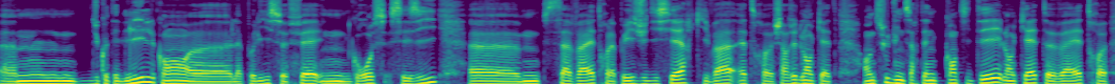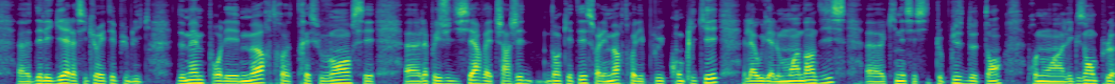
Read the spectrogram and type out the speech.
euh, du côté de Lille, quand la police fait une grosse saisie, ça va être la police judiciaire qui va être chargée de l'enquête. En dessous d'une certaine quantité, l'enquête va être déléguée à la sécurité publique. De même pour les meurtres, très souvent, c'est la police judiciaire va être chargée d'enquêter sur les meurtres les plus compliqués, là où il y a le moins d'indices, qui nécessitent le plus de temps. L'exemple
